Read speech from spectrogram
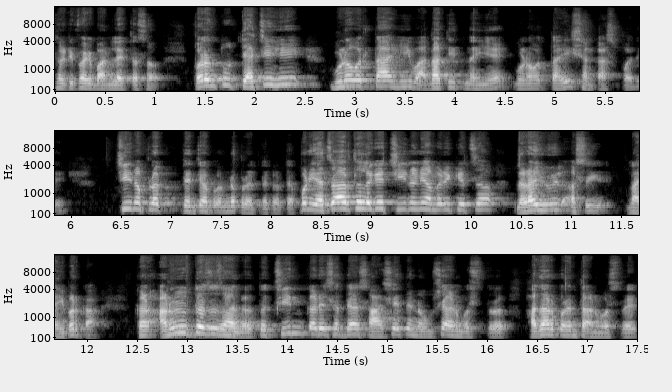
थर्टी फाईव्ह बांधलंय तसं. परंतु त्याचीही गुणवत्ता ही वादातीत नाही आहे. गुणवत्ता ही शंकास्पद आहे. चीन आपलं त्यांच्याकडनं प्रयत्न करतात पण याचा अर्थ लगेच चीन आणि अमेरिकेचं लढाई होईल असे नाही बरं का. कारण अणुयुद्ध जर झालं तर चीनकडे सध्या सहाशे ते नऊशे अण्वस्त्र हजारपर्यंत अण्वस्त्र आहेत.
